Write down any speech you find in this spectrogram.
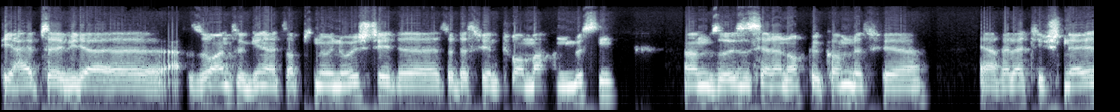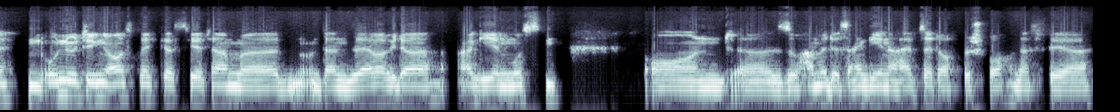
die Halbzeit wieder äh, so anzugehen, als ob es 0-0 steht, äh, sodass wir ein Tor machen müssen. Ähm, so ist es ja dann auch gekommen, dass wir ja relativ schnell einen unnötigen Ausgleich kassiert haben äh, und dann selber wieder agieren mussten. Und äh, so haben wir das eigentlich in der Halbzeit auch besprochen, dass wir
